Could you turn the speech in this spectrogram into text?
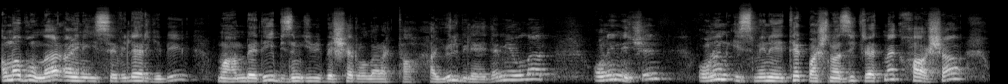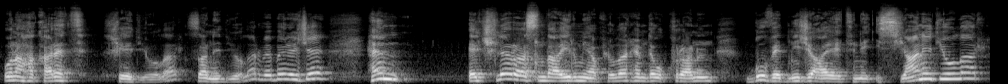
Ama bunlar aynı İseviler gibi Muhammed'i bizim gibi beşer olarak tahayyül bile edemiyorlar. Onun için onun ismini tek başına zikretmek haşa ona hakaret şey diyorlar, zannediyorlar ve böylece hem elçiler arasında ayrım yapıyorlar hem de o Kur'an'ın bu ve nice ayetine isyan ediyorlar.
